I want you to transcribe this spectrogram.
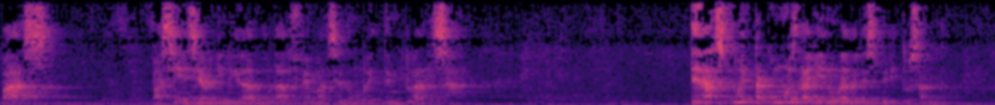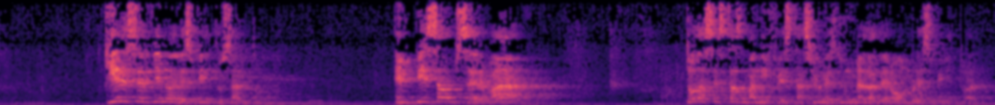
paz, paciencia, benignidad, bondad, fe, mansedumbre y templanza. ¿Te das cuenta cómo es la llenura del Espíritu Santo? ¿Quieres ser lleno del Espíritu Santo? Empieza a observar todas estas manifestaciones de un verdadero hombre espiritual.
